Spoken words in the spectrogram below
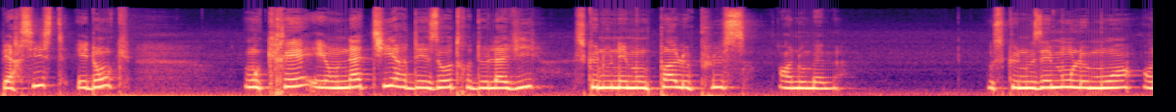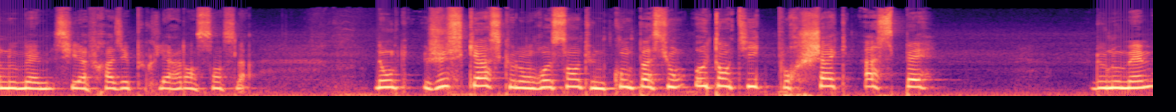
persiste, et donc on crée et on attire des autres de la vie ce que nous n'aimons pas le plus en nous-mêmes ou ce que nous aimons le moins en nous-mêmes, si la phrase est plus claire dans ce sens-là. Donc, jusqu'à ce que l'on ressente une compassion authentique pour chaque aspect de nous-mêmes,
